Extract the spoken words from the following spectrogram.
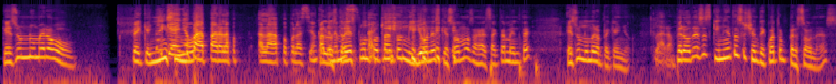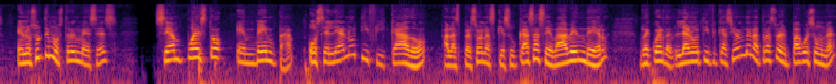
Que es un número pequeñísimo. Pequeño para, para la, a la población que A los tres puntos tantos millones que somos, exactamente, es un número pequeño. Claro. Pero de esas 584 personas, en los últimos tres meses, se han puesto en venta o se le ha notificado a las personas que su casa se va a vender. Recuerden, la notificación del atraso del pago es una.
